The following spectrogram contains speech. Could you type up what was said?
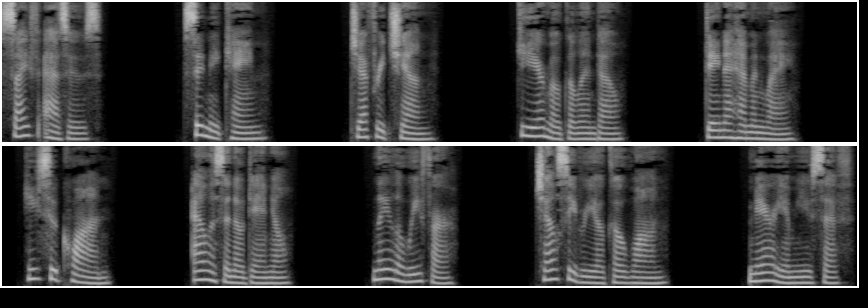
Saif Azzuz, Sydney Cain, Jeffrey Cheung, Guillermo Galindo, Dana Hemenway, Hisu Kwan, Allison O'Daniel, Leila Weefur. Chelsea Ryoko Wong. Mariam Youssef.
